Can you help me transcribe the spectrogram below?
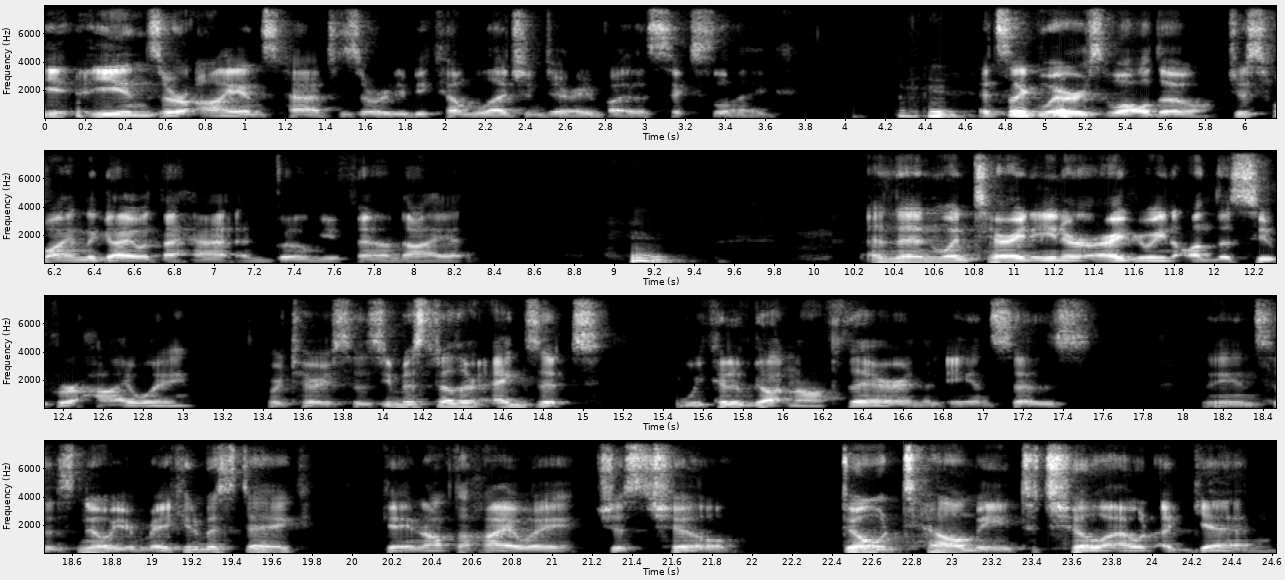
Ian's or Ian's hat has already become legendary by the sixth leg. It's like Where's Waldo? Just find the guy with the hat, and boom, you found Ian. And then when Teri and Ian are arguing on the super highway, where Teri says, You missed another exit. We could have gotten off there. And then Ian says, Ian says, No, you're making a mistake. Getting off the highway, just chill. Don't tell me to chill out again.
